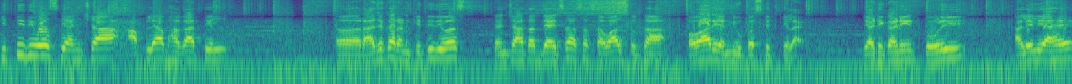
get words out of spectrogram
किती दिवस यांच्या आपल्या भागातील राजकारण किती दिवस त्यांच्या हातात द्यायचं असा सवाल सुद्धा पवार यांनी उपस्थित केला आहे या ठिकाणी टोळी आलेली आहे.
